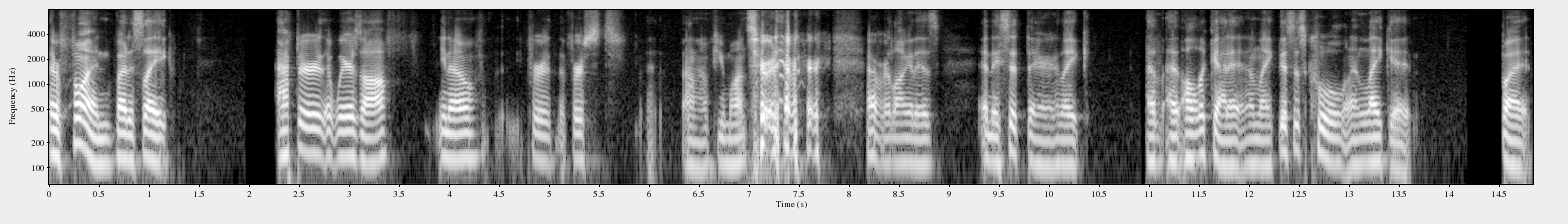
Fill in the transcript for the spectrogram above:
They're fun, but it's like after it wears off, you know, for the first, I don't know, a few months or whatever, however long it is, and they sit there, like I, I'll look at it and I'm like, this is cool and I like it, but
